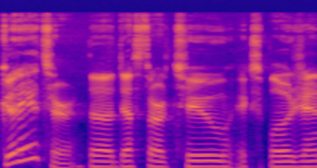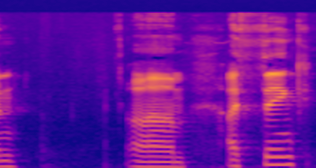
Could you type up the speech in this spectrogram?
good answer. The Death Star two explosion. Um, I think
